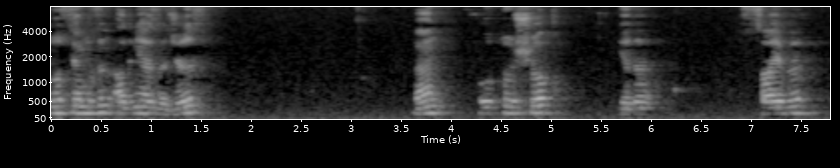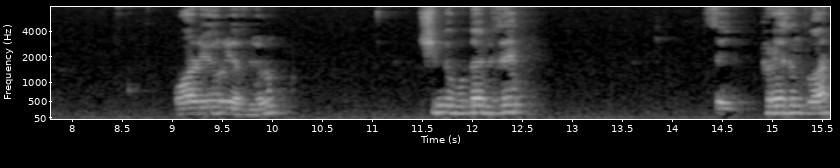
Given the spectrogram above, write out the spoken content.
dosyamızın adını yazacağız. Ben Photoshop ya da Cyber Warrior yazıyorum. Şimdi burada bize present var.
